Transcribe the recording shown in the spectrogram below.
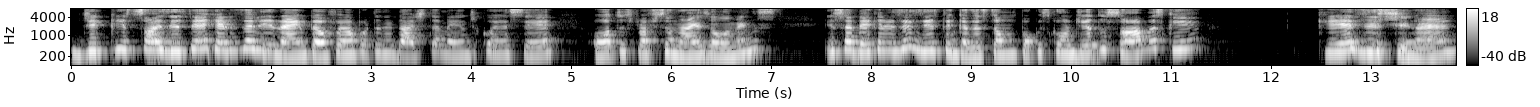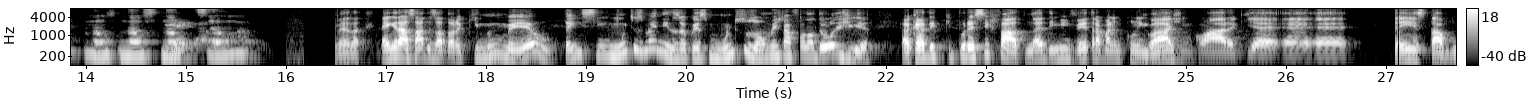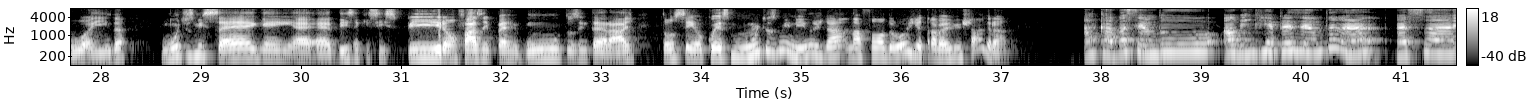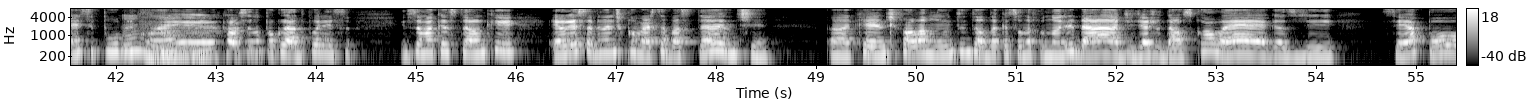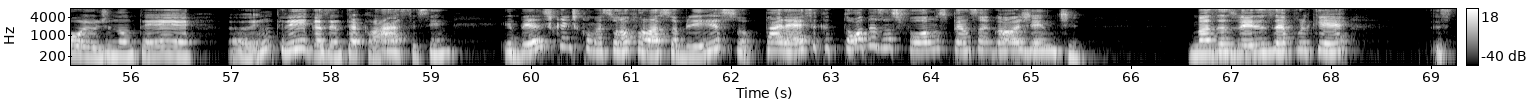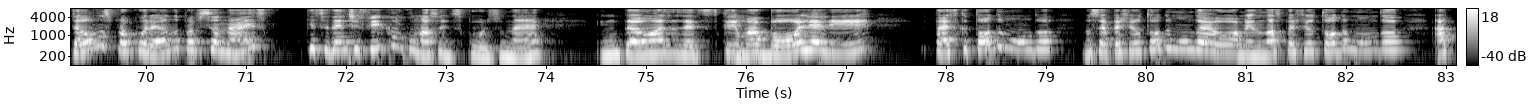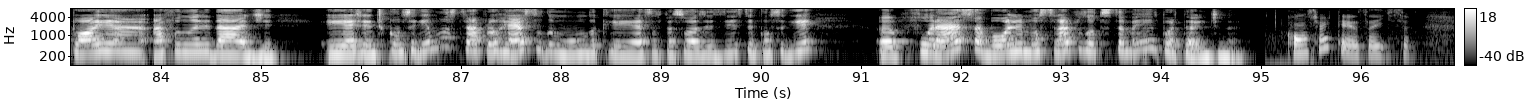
de que só existem aqueles ali, né? Então foi uma oportunidade também de conhecer outros profissionais homens e saber que eles existem, que às vezes estão um pouco escondidos só, mas que que existe, né? Não, não, não é são Verdade. É engraçado, Isadora, que no meu tem sim muitos meninos. Eu conheço muitos homens na fonoaudiologia. Eu acredito que por esse fato, né, de me ver trabalhando com linguagem, com a área que é, é, é tem esse tabu ainda, muitos me seguem, é, é, dizem que se inspiram, fazem perguntas, interagem. Então, sim, eu conheço muitos meninos na, na fonoaudiologia através do Instagram. Acaba sendo alguém que representa, né, essa, esse público, uhum. né, acaba sendo procurado por isso. Isso é uma questão que eu e a Sabina a gente conversa bastante, uh, que a gente fala muito então da questão da fonoridade, de ajudar os colegas, de ser apoio, de não ter uh, intrigas entre a classe, assim. E desde que a gente começou a falar sobre isso, parece que todas as fonos pensam igual a gente. Mas às vezes é porque estão nos procurando profissionais que se identificam com o nosso discurso, né? Então, às vezes, cria uma bolha ali parece que todo mundo, no seu perfil, todo mundo é homem, no nosso perfil, todo mundo apoia a funcionalidade. E a gente conseguir mostrar para o resto do mundo que essas pessoas existem, conseguir uh, furar essa bolha e mostrar para os outros também é importante, né? Com certeza, isso.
